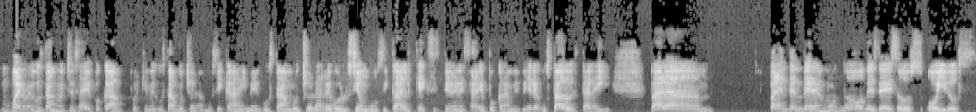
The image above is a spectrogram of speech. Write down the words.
bueno, me gusta mucho esa época porque me gusta mucho la música y me gusta mucho la revolución musical que existió en esa época. Me hubiera gustado estar ahí para, para entender el mundo desde esos oídos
